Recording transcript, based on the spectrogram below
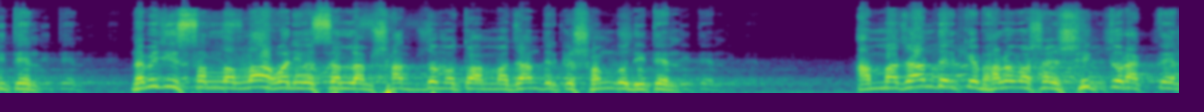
দিতেন। নবীজি সাল্লাহ আলী ওসাল্লাম সাধ্যমতো আম্মাজানদেরকে সঙ্গ দিতেন। আম্মাজানদেরকে ভালোবাসায় সিক্ত রাখতেন,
